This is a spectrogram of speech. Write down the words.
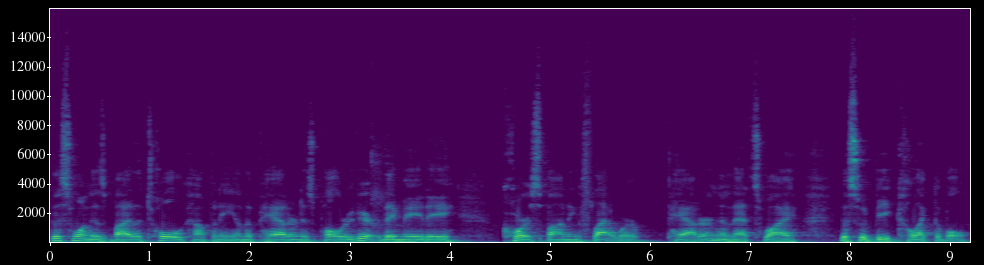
This one is by the Towle Company, and the pattern is Paul Revere. They made a corresponding flatware pattern, and that's why this would be collectible.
